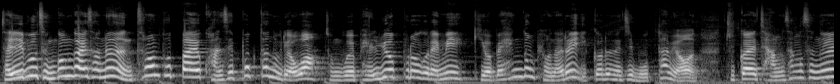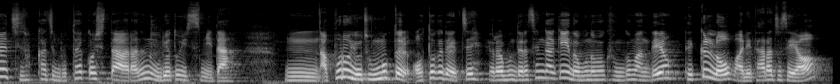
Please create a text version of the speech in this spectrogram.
자, 일부 증권가에서는 트럼프발 관세 폭탄 우려와 정부의 밸류업 프로그램이 기업의 행동 변화를 이끌어내지 못하면 주가의 장 상승을 지속하지 못할 것이다 라는 우려도 있습니다. 음, 앞으로 이 종목들 어떻게 될지 여러분들의 생각이 너무너무 궁금한데요. 댓글로 많이 달아주세요.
